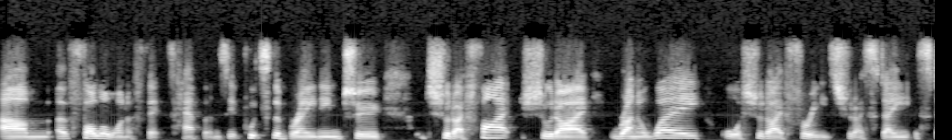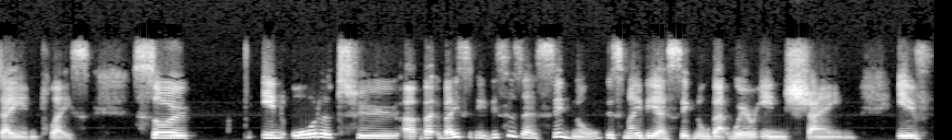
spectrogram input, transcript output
um, of follow on effects happens. It puts the brain into should I fight? Should I run away? Or should I freeze? Should I stay, stay in place? So in order to, uh, but basically, this is our signal. This may be our signal that we're in shame. If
